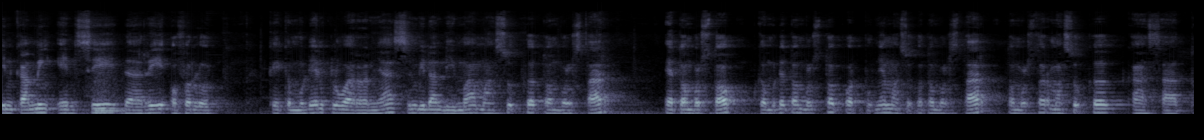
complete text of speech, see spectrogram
incoming NC dari overload. Oke kemudian keluarannya 95 masuk ke tombol start eh tombol stop. Kemudian tombol stop outputnya masuk ke tombol start tombol start masuk ke K1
